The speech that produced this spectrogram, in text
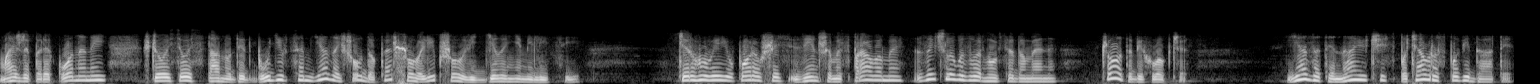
Майже переконаний, що ось ось стану дитбудівцем, я зайшов до першого ліпшого відділення міліції. Черговий, упоравшись з іншими справами, зичливо звернувся до мене. Чого тобі, хлопче? Я, затинаючись, почав розповідати,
